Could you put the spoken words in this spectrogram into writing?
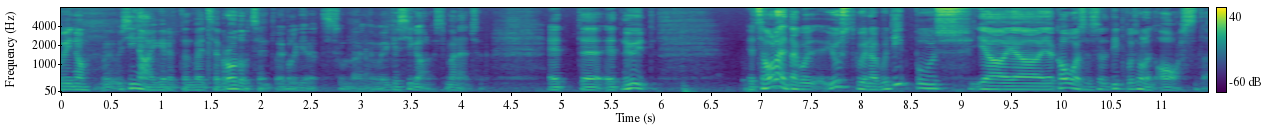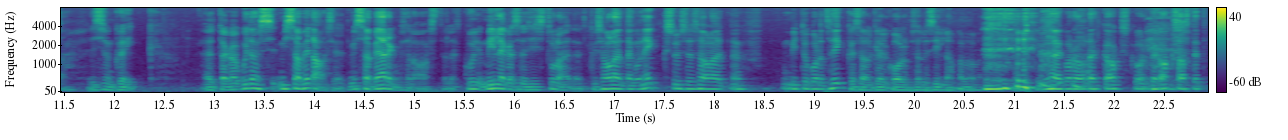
või noh, sina ei kirjutanud, vaid see produtsent võib-olla kirjutas sulle, või kes iganes, mänedžer. et, et nüüd, et sa oled nagu justkui nagu tipus ja, ja, ja kaua sa seal tipus oled, aasta, ja siis on kõik et aga kuidas, mis saab edasi, et mis saab järgmisel aastal, et kui, millega sa siis tuled, et kui sa oled nagu Nexus ja sa oled noh, mitu korda sa ikka seal kell kolm selle silla peal oled ühe korra oled kaks korda, kaks aastat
